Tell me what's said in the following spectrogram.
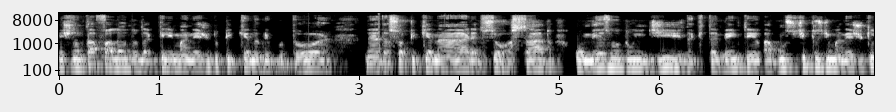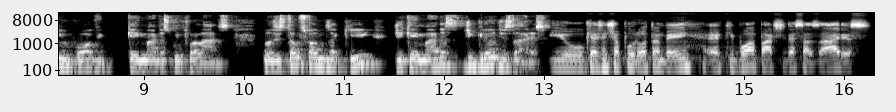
A gente não está falando daquele manejo do pequeno agricultor, né, da sua pequena área, do seu roçado, ou mesmo do indígena, que também tem alguns tipos de manejo que envolve queimadas controladas. Nós estamos falando aqui de queimadas de grandes áreas. E o que a gente apurou também é que boa parte dessas essas áreas,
